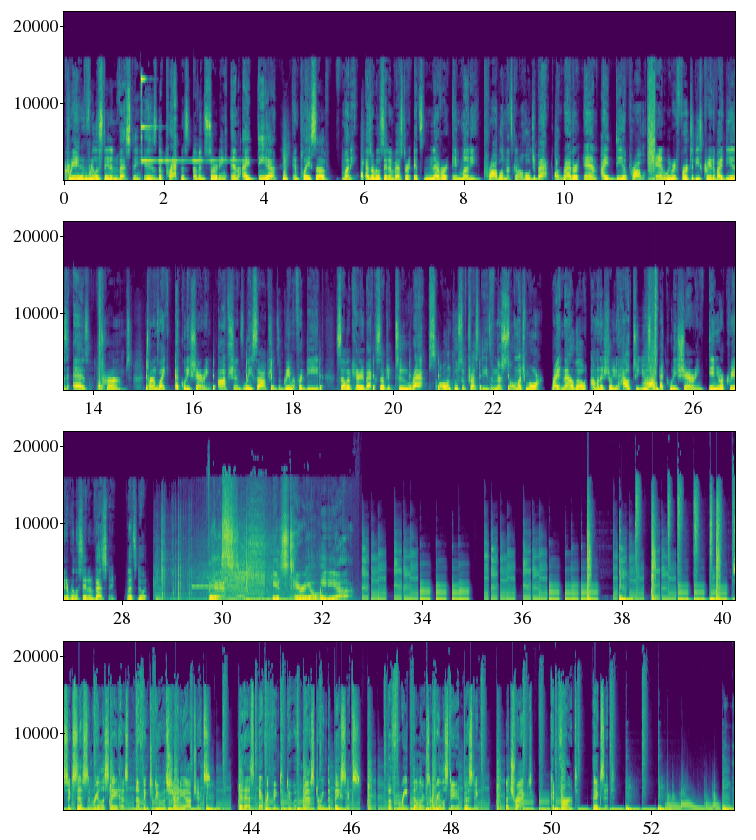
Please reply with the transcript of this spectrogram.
Creative real estate investing is the practice of inserting an idea in place of money. As a real estate investor, it's never a money problem that's going to hold you back, but rather an idea problem. And we refer to these creative ideas as terms. Terms like equity sharing, options, lease options, agreement for deed, seller carryback, subject to, wraps, all-inclusive trust deeds, and there's so much more. Right now, though, I'm going to show you how to use equity sharing in your creative real estate investing. Let's do it. This is Theriault Media. Success in real estate has nothing to do with shiny objects. It has everything to do with mastering the basics. The three pillars of real estate investing attract, convert, exit.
